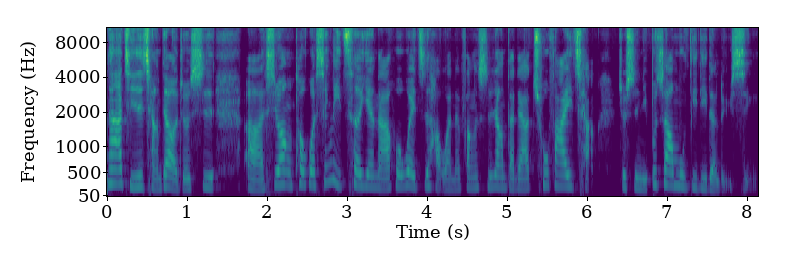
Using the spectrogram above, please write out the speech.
那他其实强调的就是，啊、希望透过心理测验啊，或未知好玩的方式，让大家出发一场，就是你不知道目的地的旅行。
